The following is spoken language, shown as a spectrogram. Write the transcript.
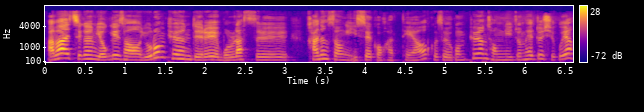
아마 지금 여기서 이런 표현들을 몰랐을 가능성이 있을 것 같아요. 그래서 이건 표현 정리 좀 해두시고요.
